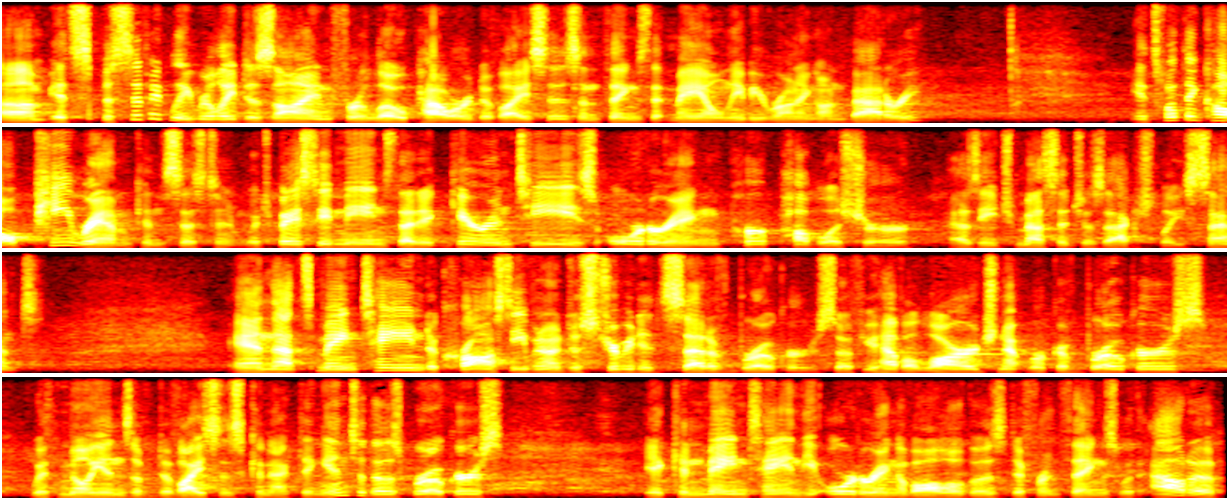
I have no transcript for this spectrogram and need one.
Um, it's specifically really designed for low-power devices and things that may only be running on battery. It's what they call PRAM consistent, which basically means that it guarantees ordering per publisher as each message is actually sent. And that's maintained across even a distributed set of brokers. So if you have a large network of brokers with millions of devices connecting into those brokers, it can maintain the ordering of all of those different things without a,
